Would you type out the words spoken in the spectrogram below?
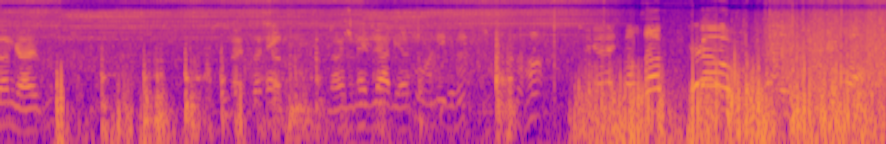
Done, guys. Nice session. Nice and Nice easy. job, yo. You guys, thumbs up. Go!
